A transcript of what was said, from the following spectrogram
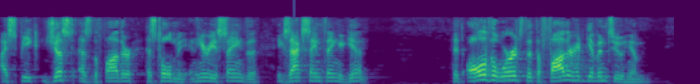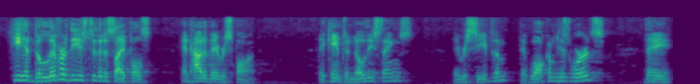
I speak just as the Father has told me. And here he is saying the exact same thing again. That all of the words that the Father had given to him, he had delivered these to the disciples, and how did they respond? They came to know these things. They received them. They welcomed his words. They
